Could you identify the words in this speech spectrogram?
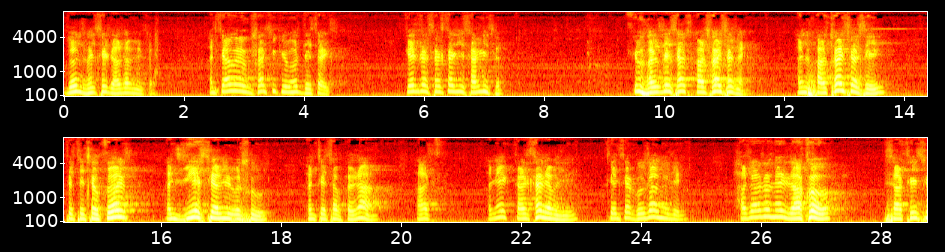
दोन पैसे जादा मिळतात आणि त्यामुळे उसाची किंमत देता येते. केंद्र सरकारने सांगितलं की परदेशात पाठवायचं नाही आणि पाठवायचं असेल तर त्याचा कर आणि जी एस टी आम्ही बसू आणि त्याचा परिणाम आज अनेक कारखान्यामध्ये त्यांच्या गोदामध्ये हजारो नाही लाखो साखरेची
